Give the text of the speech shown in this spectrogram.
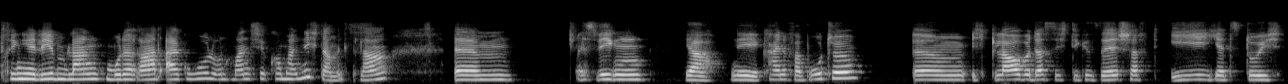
trinken ihr Leben lang moderat Alkohol und manche kommen halt nicht damit klar. Ähm, deswegen, ja, nee, keine Verbote. Ähm, ich glaube, dass sich die Gesellschaft eh jetzt durch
